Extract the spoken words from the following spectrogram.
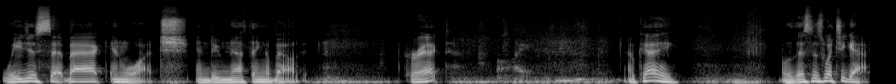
we just sit back and watch and do nothing about it. Correct? Okay. Well, this is what you got.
